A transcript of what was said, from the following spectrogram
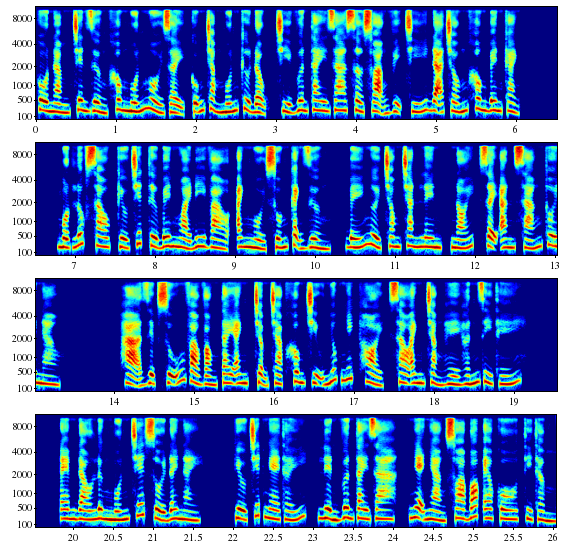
Cô nằm trên giường không muốn ngồi dậy cũng chẳng muốn cử động, chỉ vươn tay ra sờ soạng vị trí đã trống không bên cạnh. Một lúc sau Kiều Chiết từ bên ngoài đi vào, anh ngồi xuống cạnh giường, bế người trong chăn lên, nói, dậy ăn sáng thôi nào. Hạ Diệp rũ vào vòng tay anh, chậm chạp không chịu nhúc nhích hỏi, sao anh chẳng hề hấn gì thế? Em đau lưng muốn chết rồi đây này. Kiều Chiết nghe thấy, liền vươn tay ra, nhẹ nhàng xoa bóp eo cô thì thầm,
